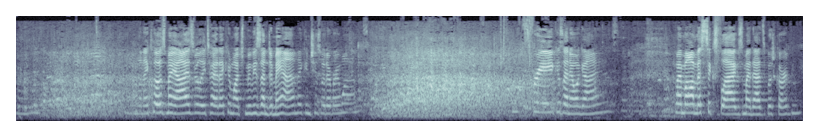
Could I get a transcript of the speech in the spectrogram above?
And when I close my eyes really tight, I can watch movies on demand. I can choose whatever I want. It's free because I know a guy. My mom is Six Flags, my dad's Busch Gardens.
